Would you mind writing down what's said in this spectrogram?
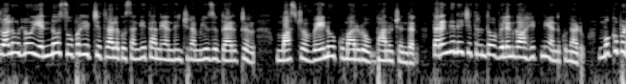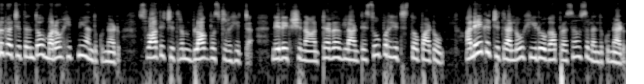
టాలీవుడ్లో ఎన్నో సూపర్ హిట్ చిత్రాలకు సంగీతాన్ని అందించిన మ్యూజిక్ డైరెక్టర్ మాస్టర్ వేణు కుమారుడు భానుచందర్. తరంగిణి చిత్రంతో విలన్గా హిట్ని అందుకున్నాడు. ముక్కుపుడుగా చిత్రంతో మరో హిట్ని అందుకున్నాడు. స్వాతి చిత్రం బ్లాక్ బస్టర్ హిట్. నిరీక్షణ టెర్రర్ లాంటి సూపర్ హిట్స్తో పాటు అనేక చిత్రాల్లో హీరోగా ప్రశంసలు అందుకున్నాడు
